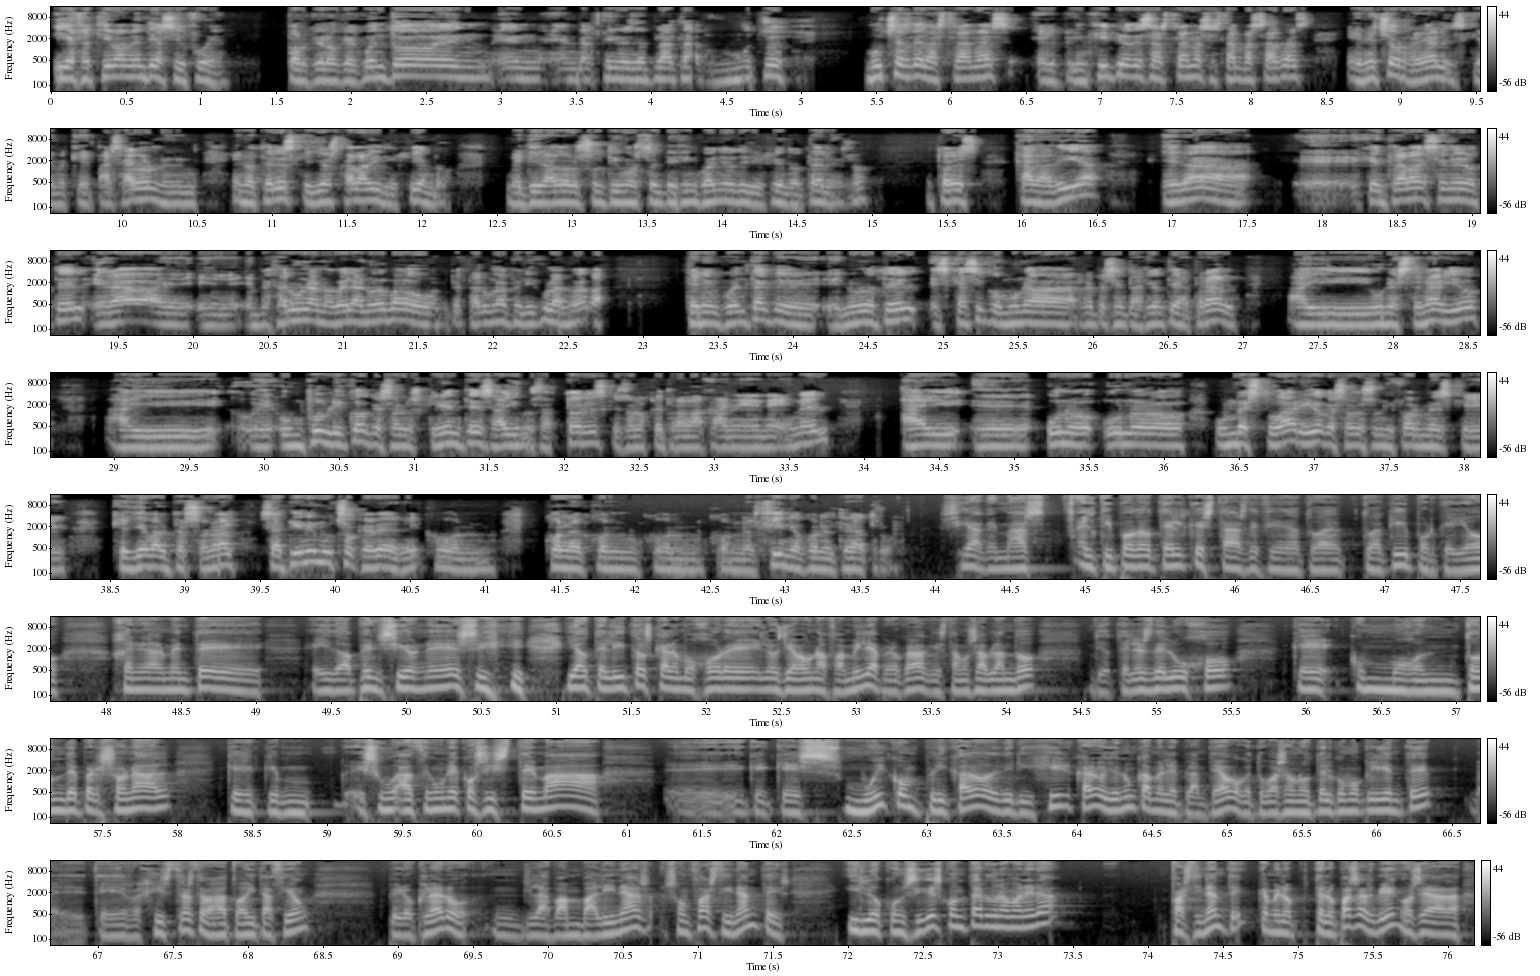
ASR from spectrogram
Y efectivamente así fue. Porque lo que cuento en, en, Delfines de Plata, muchos, muchas de las tramas, el principio de esas tramas están basadas en hechos reales que, que pasaron en, en, hoteles que yo estaba dirigiendo. Me he tirado los últimos 35 años dirigiendo hoteles, ¿no? Entonces, cada día era eh, que entrabas en el hotel era eh, empezar una novela nueva o empezar una película nueva. Ten en cuenta que en un hotel es casi como una representación teatral. Hay un escenario, hay eh, un público que son los clientes, hay unos actores que son los que trabajan en, él, hay eh, uno, uno, un vestuario, que son los uniformes que, que, lleva el personal. O sea, tiene mucho que ver ¿eh? con, con, con, con, el cine o con el teatro. Sí, además el tipo de hotel que estás definiendo tú, aquí, porque yo generalmente he ido a pensiones y, a hotelitos que a lo mejor eh, los lleva una familia, pero claro, aquí estamos hablando de hoteles de lujo que con un montón de personal que, que es un, hacen un ecosistema eh, que, que, es muy complicado de dirigir. Claro, yo nunca me lo he planteado, porque tú vas a un hotel como cliente, eh, te registras, te vas a tu habitación, pero claro, las bambalinas son fascinantes y lo consigues contar de una manera fascinante, que me lo, te lo pasas bien. O sea,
